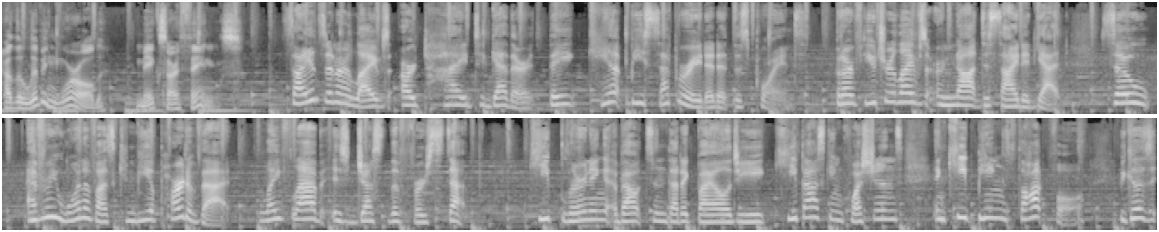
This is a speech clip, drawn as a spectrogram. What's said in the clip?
how the living world makes our things. Science and our lives are tied together. They can't be separated at this point. But our future lives are not decided yet. So every one of us can be a part of that. Life Lab is just the first step. Keep learning about synthetic biology, keep asking questions, and keep being thoughtful because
